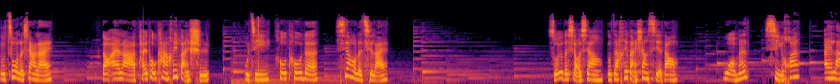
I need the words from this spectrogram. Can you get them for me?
都坐了下来。当艾拉抬头看黑板时，不禁偷偷的笑了起来。所有的小象都在黑板上写道：“我们喜欢艾拉。”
